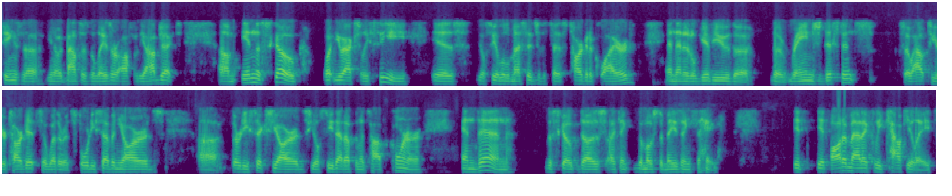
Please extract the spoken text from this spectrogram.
pings the, you know, it bounces the laser off of the object. Um, in the scope, what you actually see is you'll see a little message that says target acquired, and then it'll give you the, the range distance, so out to your target. So whether it's 47 yards, uh, 36 yards, you'll see that up in the top corner. And then the scope does, I think, the most amazing thing. It, it automatically calculates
